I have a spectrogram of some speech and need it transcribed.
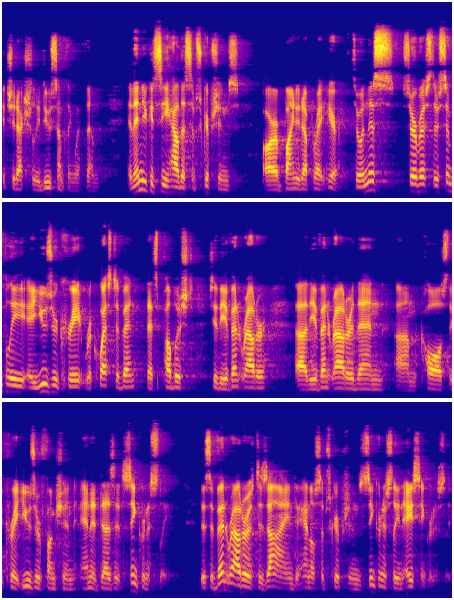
it should actually do something with them. And then you can see how the subscriptions are binded up right here. So in this service, there's simply a user create request event that's published to the event router. Uh, the event router then um, calls the create user function, and it does it synchronously. This event router is designed to handle subscriptions synchronously and asynchronously.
